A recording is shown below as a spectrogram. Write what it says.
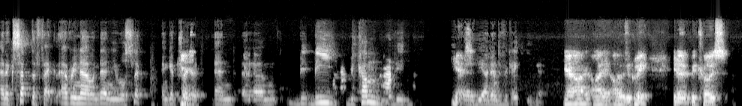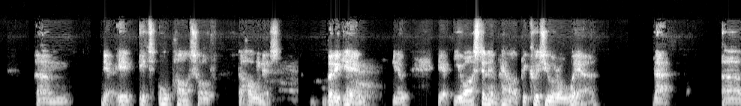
and accept the fact that every now and then you will slip and get triggered yes. and um, be, be become the yes. Uh, the identification you get. Yeah, I, I, I would agree. You know, because um, yeah, it, it's all part of the wholeness. But again, you know, you are still empowered because you are aware that uh,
